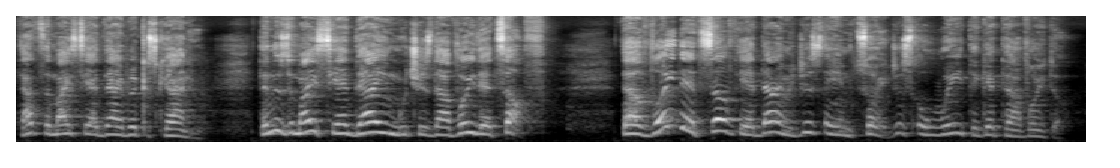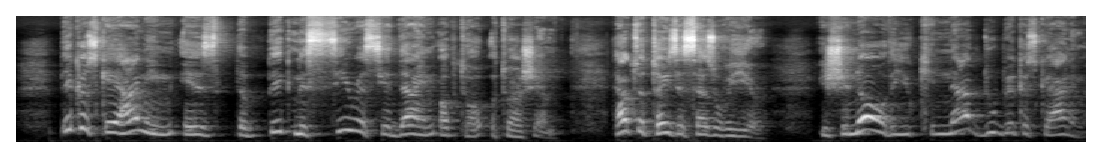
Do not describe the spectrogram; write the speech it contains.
That's the Maisi Adayim Birkas Kohanim. Then there's the Maisi Adayim which is the Avoida itself. The Avoida itself, the Adayim, is just a Yimtsoy, just a way to get the Avoida. Birkas Kohanim is the big Mesiras Yadayim up to, to Hashem. That's what Toisa says over here. You should know that you cannot do Birkas Kohanim.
